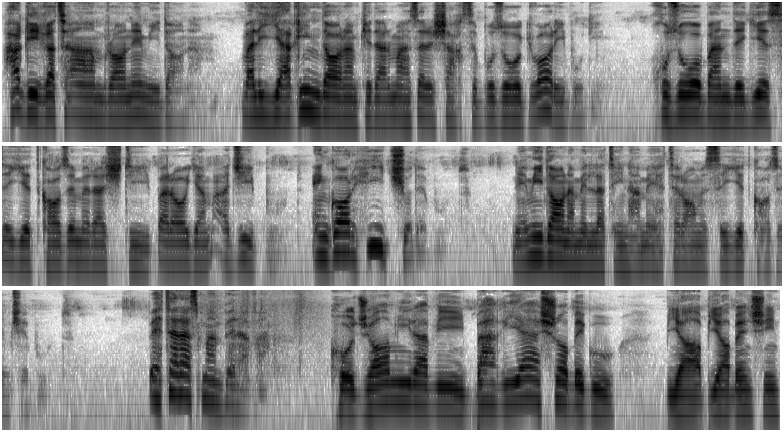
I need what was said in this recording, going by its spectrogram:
حقیقت امر را نمی‌دانم ولی یقین دارم که در محضر شخص بزرگواری بودیم. خضوع و بندگی سید کازم رشتی برایم عجیب بود. انگار هیچ شده بود. نمی‌دانم علت این همه احترام سید کازم چه بود. بهتر است من بروم. کجا می روی؟ بقیهش را بگو. بیا بیا بنشین.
